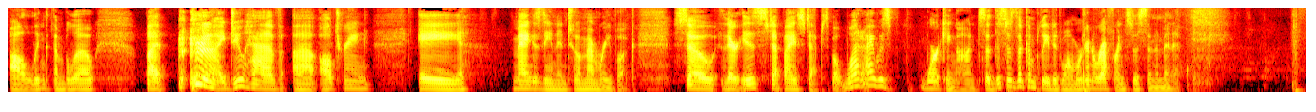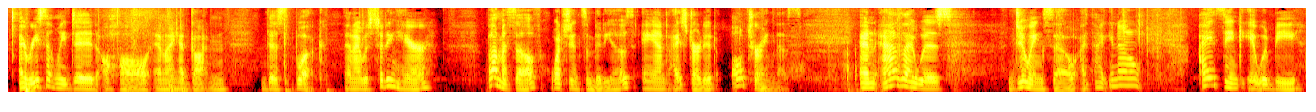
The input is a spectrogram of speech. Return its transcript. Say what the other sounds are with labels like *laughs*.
I'll link them below. But *clears throat* I do have uh, altering a magazine into a memory book. So there is step-by-steps. But what I was working on. So this is the completed one. We're going to reference this in a minute. I recently did a haul and I had gotten this book. And I was sitting here by myself watching some videos and I started altering this. And as I was doing so, I thought, you know, I think it would be,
